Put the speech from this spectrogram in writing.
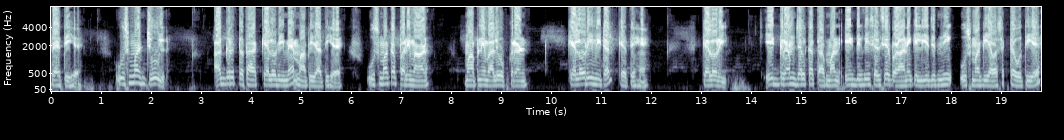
बहती है। ऊष्मा जूल, अग्र तथा कैलोरी में मापी जाती है। ऊष्मा का परिमाण मापने वाले उपकरण कैलोरीमीटर कहते हैं। कैलोरी, एक ग्राम जल का तापमान एक डिग्री सेल्सियस बढ़ाने के लिए जितनी ऊष्मा की आवश्यकता होती है,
